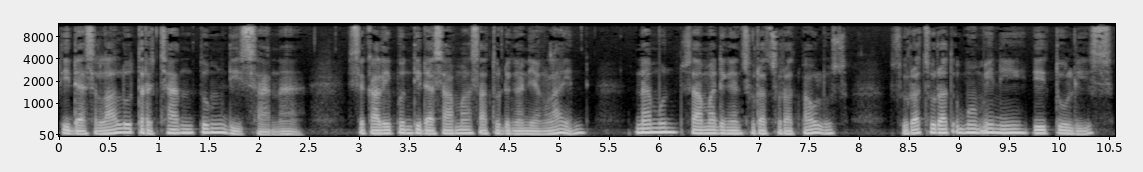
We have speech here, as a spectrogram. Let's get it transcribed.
tidak selalu tercantum di sana, sekalipun tidak sama satu dengan yang lain, namun sama dengan surat-surat Paulus. Surat-surat umum ini ditulis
